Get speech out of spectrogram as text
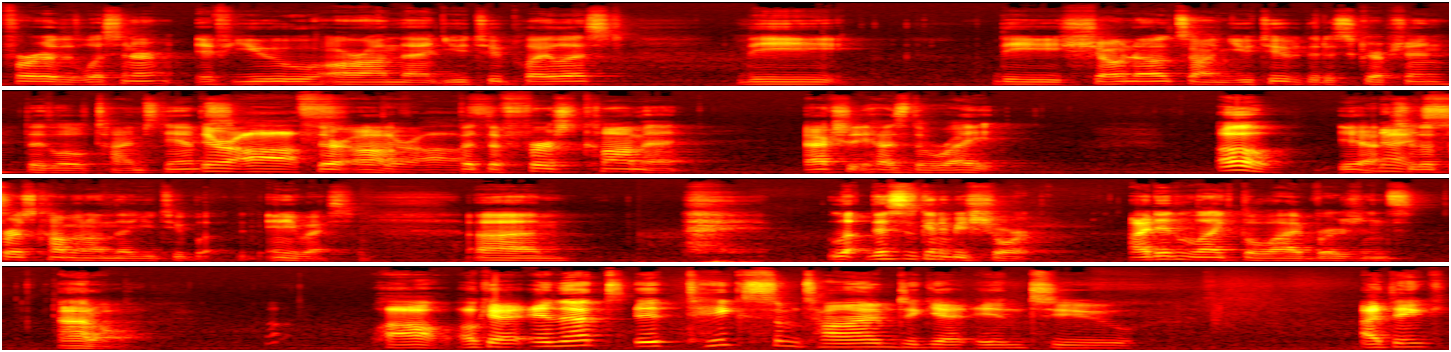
for the listener: if you are on that YouTube playlist, the the show notes on YouTube, the description, the little timestamps, They're off. They're off. They're off. But the first comment actually has the right oh, Yeah, Nice. so the first comment on the YouTube. Anyways, um, this is going to be short. I didn't like the live versions at all. Wow. Okay, and that it takes some time to get into. I think.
